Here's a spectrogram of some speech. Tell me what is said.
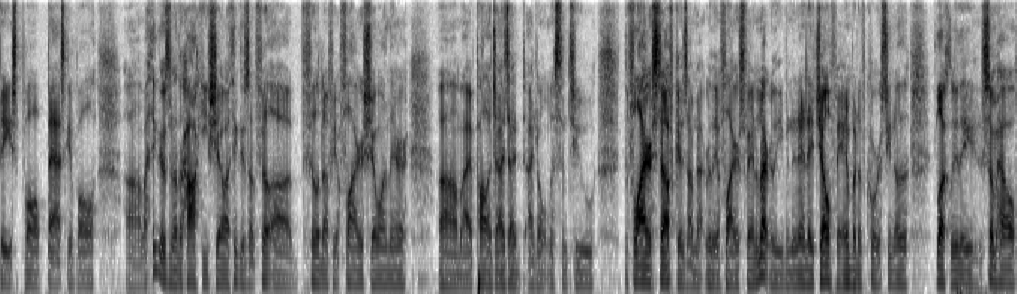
baseball, basketball. Um, I think there's another hockey show. I think there's a uh, Philadelphia Flyers show on there. Um, I apologize. I, I don't listen to the Flyer stuff because I'm not really a Flyers fan. I'm not really even an NHL fan. But of course, you know, luckily they somehow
